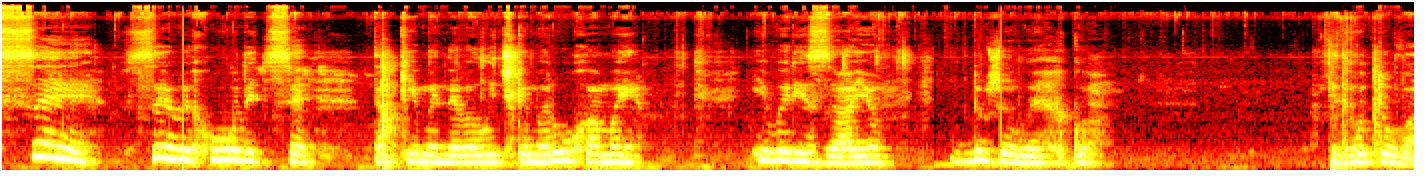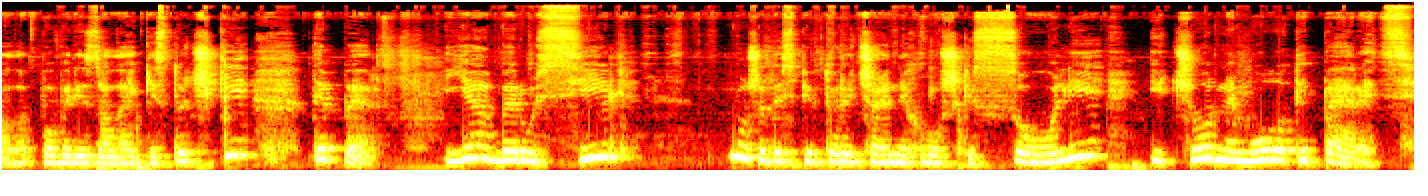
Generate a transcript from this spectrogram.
Все, все виходить, все такими невеличкими рухами. І вирізаю. Дуже легко. Підготувала, повирізала я кісточки. Тепер я беру сіль, може десь півтори чайних ложки солі і чорний молотий перець.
